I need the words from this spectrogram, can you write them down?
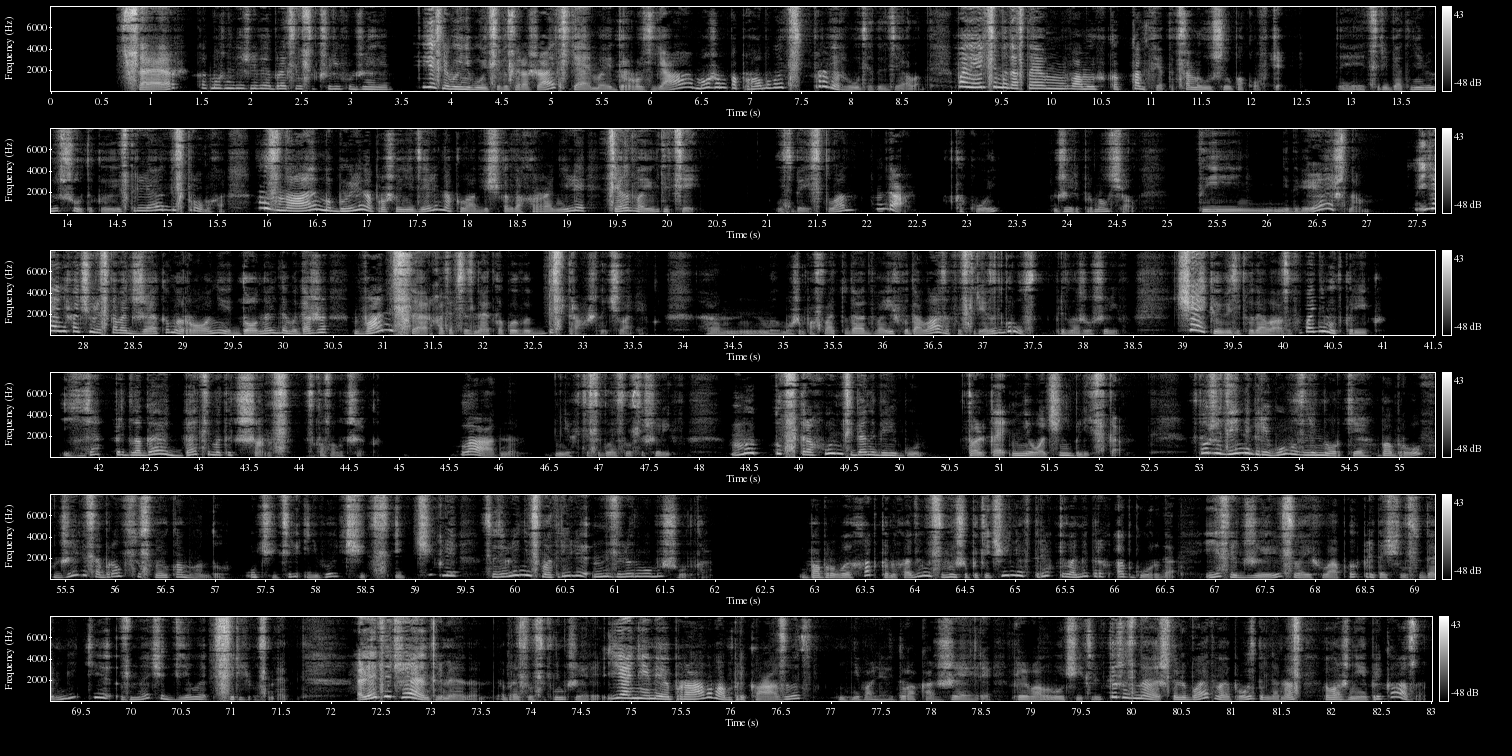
«Сэр», — как можно вежливее обратился к шерифу Джерри, «если вы не будете возражать, я и мои друзья можем попробовать провернуть это дело. Поверьте, мы доставим вам их как конфеты в самой лучшей упаковке». Эти ребята не любят шуток и стреляют без промаха. Мы знаем, мы были на прошлой неделе на кладбище, когда хоронили тех двоих детей. — У тебя есть план? — Да. — Какой? Джерри промолчал. — Ты не доверяешь нам? — я не хочу рисковать Джеком и Ронни, Дональдом, и даже вами, сэр, хотя все знают, какой вы бесстрашный человек. Эм, мы можем послать туда двоих водолазов и срезать груз, — предложил шериф. Чайки увидят водолазов и поднимут крик. Я предлагаю дать им этот шанс, — сказал Джек. Ладно, — нехотя согласился шериф. Мы подстрахуем тебя на берегу, только не очень близко. В тот же день на берегу возле норки бобров Джерри собрал всю свою команду. Учитель, Ива, Чикс и Чикли с удивлением смотрели на зеленого мышонка. Бобровая хатка находилась выше по течению в трех километрах от города, и если Джерри в своих лапках притащил сюда Микки, значит, дело серьезное. «Леди джентльмены», — обратился к ним Джерри, — «я не имею права вам приказывать». «Не валяй дурака, Джерри», — прервал его учитель, — «ты же знаешь, что любая твоя просьба для нас важнее приказа».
